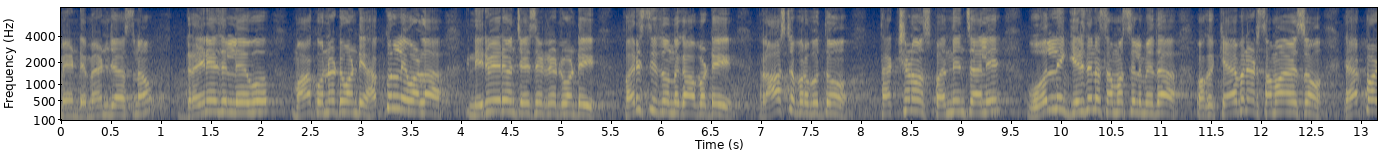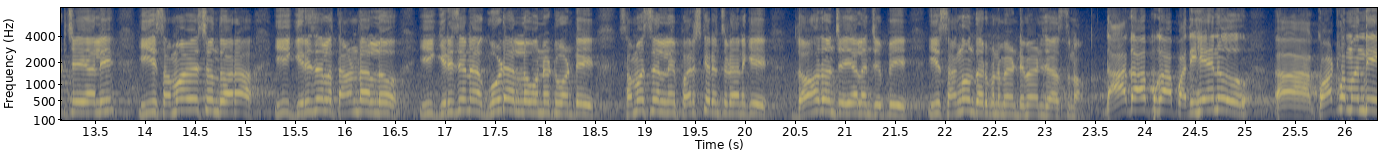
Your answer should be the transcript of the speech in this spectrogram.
మేము డిమాండ్ చేస్తున్నాం. డ్రైనేజీలు లేవు మాకు ఉన్నటువంటి హక్కుల్ని వాళ్ళ నిర్వీర్యం చేసేటటువంటి పరిస్థితి ఉంది కాబట్టి రాష్ట్ర ప్రభుత్వం తక్షణం స్పందించాలి. ఓన్లీ గిరిజన సమస్యల మీద ఒక కేబినెట్ సమావేశం ఏర్పాటు చేయాలి. ఈ సమావేశం ద్వారా ఈ గిరిజనుల తాండాల్లో ఈ గిరిజన గూడెల్లో ఉన్నటువంటి సమస్యల్ని పరిష్కరించడానికి దోహదం చేయాలని చెప్పి ఈ సంఘం తరపున మేము డిమాండ్ చేస్తున్నాం. దాదాపుగా పదిహేను కోట్ల మంది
